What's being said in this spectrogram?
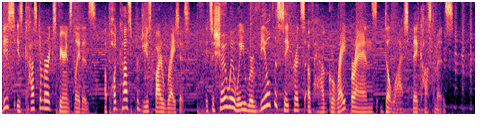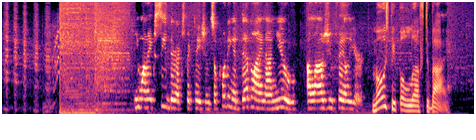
This is Customer Experience Leaders, a podcast produced by Rate It. It's a show where we reveal the secrets of how great brands delight their customers. You want to exceed their expectations. So putting a deadline on you allows you failure. Most people love to buy.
